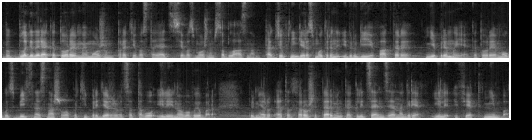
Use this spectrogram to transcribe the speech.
благодаря которой мы можем противостоять всевозможным соблазнам. Также в книге рассмотрены и другие факторы, непрямые, которые могут сбить нас с нашего пути придерживаться того или иного выбора. К примеру, этот хороший термин как лицензия на грех или эффект нимба.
